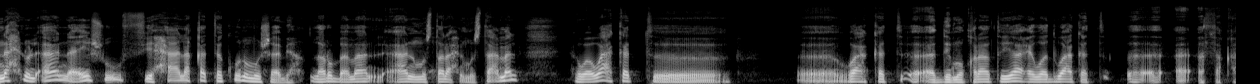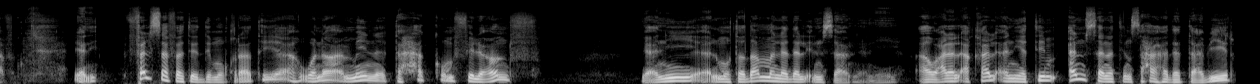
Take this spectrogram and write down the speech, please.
نحن الآن نعيش في حالة قد تكون مشابهة. لربما الآن المصطلح المستعمل هو وعكة وعكة الديمقراطية عوض وعكة الثقافة. يعني فلسفة الديمقراطية هو نوع من التحكم في العنف يعني المتضمن لدى الإنسان. يعني أو على الأقل أن يتم أنسنة إن صح هذا التعبير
